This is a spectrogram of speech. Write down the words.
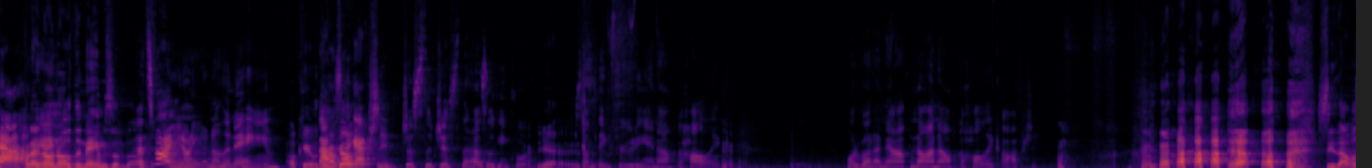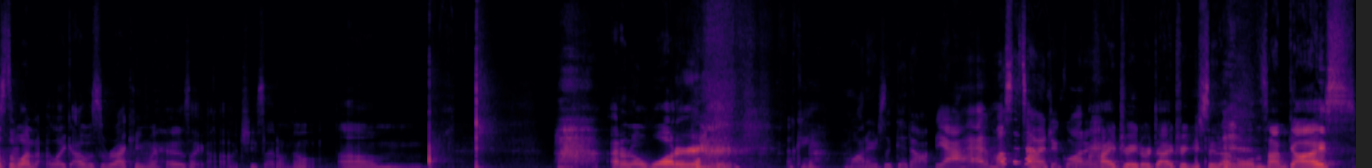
yeah. But I don't know the names of them. That's fine. You don't even know the name. Okay, well, that was like actually just the gist that I was looking for. Yeah, Something fruity and alcoholic. Yeah. What about a non-alcoholic option? See, that was the one. Like, I was racking my head. I was like, oh, jeez, I don't know. Um, I don't know. Water, Okay, water's a good option. Yeah, I, most of the time I drink water. hydrate or dihydrate. You say that all the time, guys.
